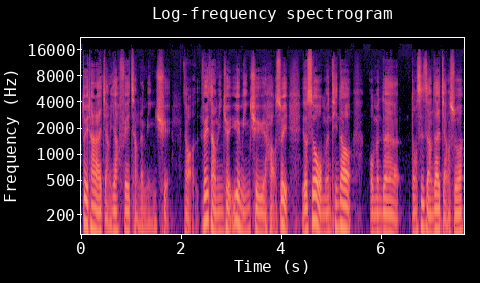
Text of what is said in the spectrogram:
对他来讲要非常的明确，哦，非常明确，越明确越好。所以有时候我们听到我们的董事长在讲说，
